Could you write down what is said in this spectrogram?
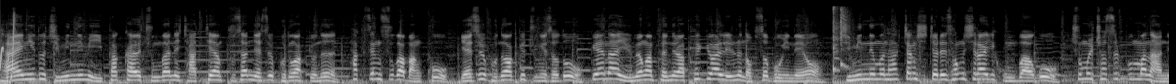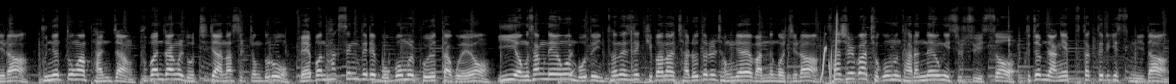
다행히도 지민님이 입학하여 중간에 자퇴한 부산예술고등학교는 학생 수가 많고 예술고등학교 중에서도 꽤나 유명한 편이라 폐교할 일은 없어 보이네요. 지민님은 학창 시절에 성실하게 공부하고 춤을 췄을 뿐만 아니라 9년 동안 반장, 부반장을 놓치지 않았을 정도로 매번 학생들의 모범을 보였다고 해요. 이 영상 내용은 모두 인터넷에 기반한 자료들을 정리하여 만든 것이라 사실과 조금은 다른 내용이 있을 수 있어 그 점 양해 부탁드리겠습니다.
